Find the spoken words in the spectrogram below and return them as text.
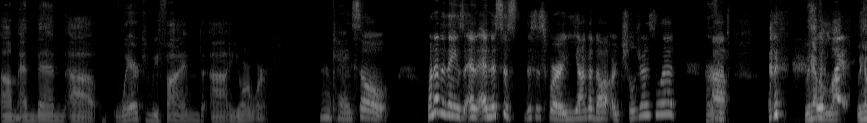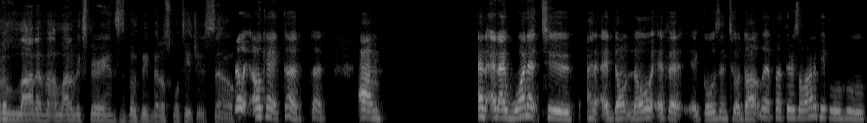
Um, and then uh, where can we find uh, your work? Okay, so one of the things and, and this is this is for young adult or children's lit perfect. Um, we have a lot I, we have a lot of a lot of experience as both being middle school teachers so. Really? Okay good good. Um and and i wanted to i, I don't know if it, it goes into adult lit but there's a lot of people who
